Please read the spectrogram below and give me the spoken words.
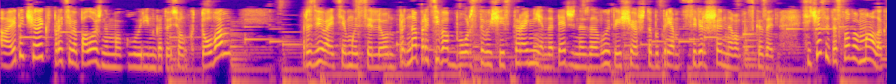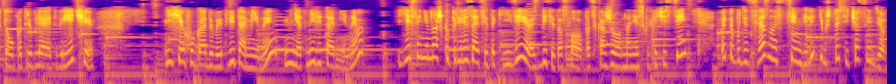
а этот человек в противоположном углу ринга. То есть он кто вам? развивайте мысль, он на противоборствующей стороне, опять же назову это еще, чтобы прям совершенно вам подсказать. Сейчас это слово мало кто употребляет в речи, Ихех угадывает витамины. Нет, не витамины. Если немножко привязать это к идее, разбить это слово, подскажу вам на несколько частей, это будет связано с тем великим, что сейчас идет.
